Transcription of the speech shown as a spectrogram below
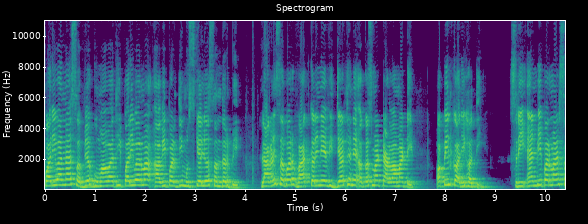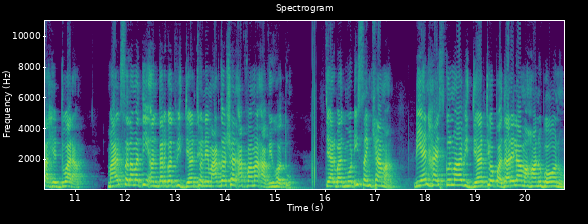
પરિવારના સભ્ય ગુમાવવાથી પરિવારમાં આવી પડતી મુશ્કેલીઓ સંદર્ભે લાગણીસભર વાત કરીને વિદ્યાર્થીઓને અકસ્માત ટાળવા માટે અપીલ કરી હતી. શ્રી એન બી પરમાર સાહેબ દ્વારા માર્ગ સલામતી અંતર્ગત વિદ્યાર્થીઓને માર્ગદર્શન આપવામાં આવ્યું હતું. ત્યારબાદ મોટી સંખ્યામાં ડીએન હાઈસ્કૂલમાં વિદ્યાર્થીઓ પધારેલા મહાનુભાવોનું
